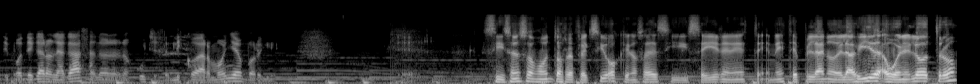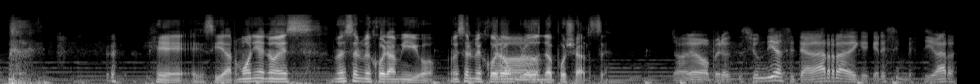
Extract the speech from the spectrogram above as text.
te hipotecaron la casa, no, no, no escuches el disco de Armonia porque Sí, son esos momentos reflexivos que no sabes si seguir en este, en este plano de la vida o en el otro. Eh, eh, sí, Armonia no es, no es el mejor amigo, no es el mejor No. hombro donde apoyarse. No, no, pero si un día se te agarra de que querés investigar,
